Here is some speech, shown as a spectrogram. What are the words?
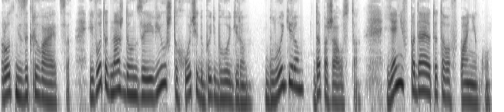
рот не закрывается. И вот однажды он заявил, что хочет быть блогером. Блогером? Да, пожалуйста. Я не впадаю от этого в панику.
